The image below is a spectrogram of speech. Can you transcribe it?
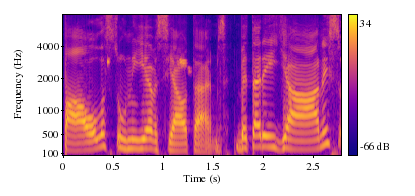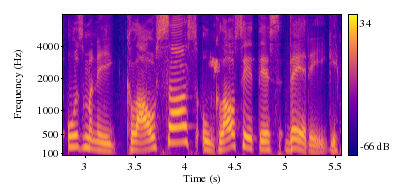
Paulas un Ievas jautājums, bet arī Jānis uzmanīgi klausās un klausieties vērīgi.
